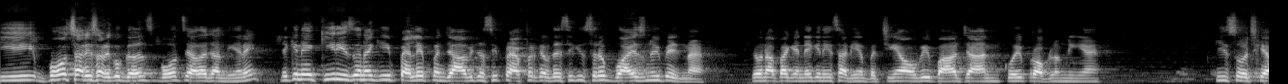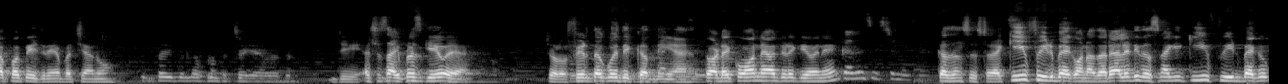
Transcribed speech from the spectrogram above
ਕਿ ਬਹੁਤ ਸਾਰੇ ਸਾਡੇ ਕੋਲ ਗਰਲਸ ਬਹੁਤ ਜ਼ਿਆਦਾ ਜਾਂਦੀਆਂ ਨੇ ਲੇਕਿਨ ਇਹ ਕੀ ਰੀਜ਼ਨ ਹੈ ਕਿ ਪਹਿਲੇ ਪੰਜਾਬ ਵਿੱਚ ਅਸੀਂ ਪ੍ਰੈਫਰ ਕਰਦੇ ਸੀ ਕਿ ਸਿਰਫ ਬॉयਜ਼ ਨੂੰ ਹੀ ਭੇਜਣਾ ਹੈ ਤੇ ਹੁਣ ਆਪਾਂ ਕਹਿੰਦੇ ਕਿ ਨਹੀਂ ਸਾਡੀਆਂ ਬੱਚੀਆਂ ਉਹ ਵੀ ਬਾਹਰ ਜਾਣ ਕੋਈ ਪ੍ਰੋਬਲਮ ਨਹੀਂ ਹੈ ਕੀ ਸੋਚ ਕੇ ਆਪਾਂ ਭੇਜ ਰਹੇ ਹਾਂ ਬੱਚਿਆਂ ਨੂੰ ਇੱਦਾਂ ਹੀ ਪਹਿਲਾਂ ਆਪਣਾ ਬੱਚਾ ਗਿਆ ਹੋਇਆ ਉਧਰ ਜੀ ਅੱਛਾ ਸਾਈਪ੍ਰਸ ਗਏ ਹੋਏ ਆ ਚਲੋ ਫਿਰ ਤਾਂ ਕੋਈ ਦਿੱਕਤ ਨਹੀਂ ਹੈ ਤੁਹਾਡੇ ਕੌਣ ਹੈ ਜਿਹੜੇ ਗਏ ਹੋਏ ਨੇ ਕਜ਼ਨ ਸਿਸਟਰ ਨੇ ਸਰ ਕਜ਼ਨ ਸਿਸਟਰ ਹੈ ਕੀ ਫੀਡਬੈਕ ਉਹਨਾਂ ਦਾ ਰਿਐਲਿਟੀ ਦੱਸਣਾ ਕਿ ਕੀ ਫੀਡਬੈਕ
